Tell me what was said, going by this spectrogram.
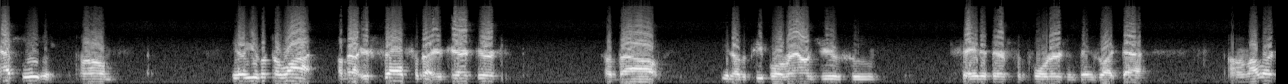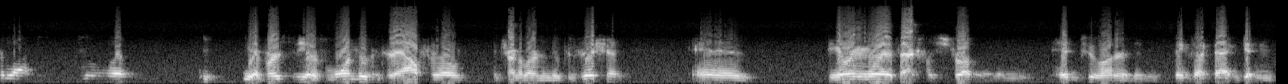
Absolutely. Um, you know, you learn a lot about yourself, about your character, about you know the people around you who say that they're supporters and things like that. Um, I learned a lot dealing with the adversity of one moving to the outfield and trying to learn a new position, and dealing with actually struggling and hitting 200 and things like that, and getting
